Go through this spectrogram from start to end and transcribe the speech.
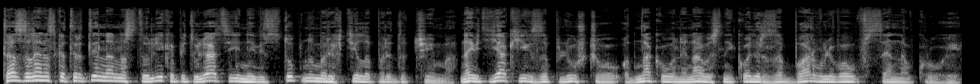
Та зелена скатертина на столі капітуляції невідступно мерехтіла перед очима. Навіть як їх заплющував, однаково ненависний колір забарвлював все навкруги.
